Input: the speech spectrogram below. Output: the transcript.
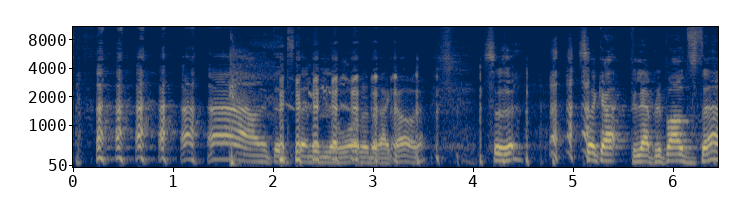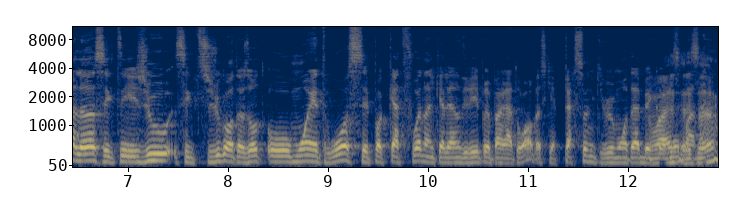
on était tout de le voir, le raccord. Hein? Ça, ça quand... Puis la plupart du temps, là, c'est que, tu joues, c'est que tu joues contre eux autres au moins trois, si c'est pas quatre fois dans le calendrier préparatoire, parce qu'il n'y a personne qui veut monter à Bécomo pendant...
